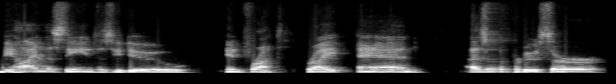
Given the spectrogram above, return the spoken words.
behind the scenes as you do in front, right? And as a producer,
